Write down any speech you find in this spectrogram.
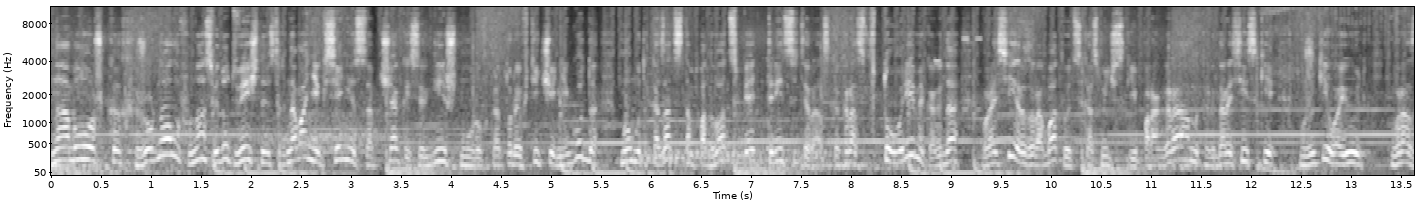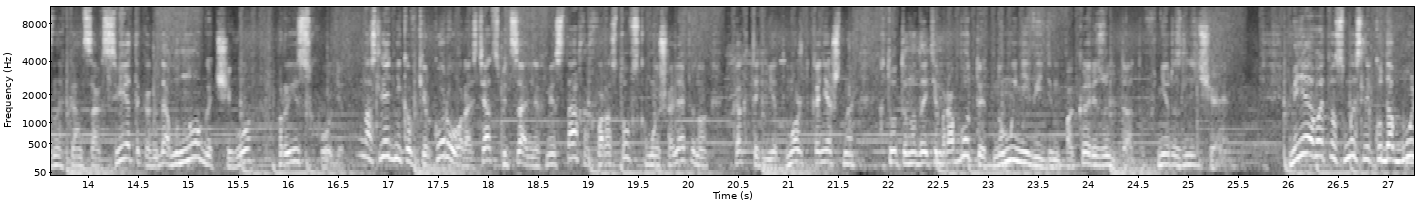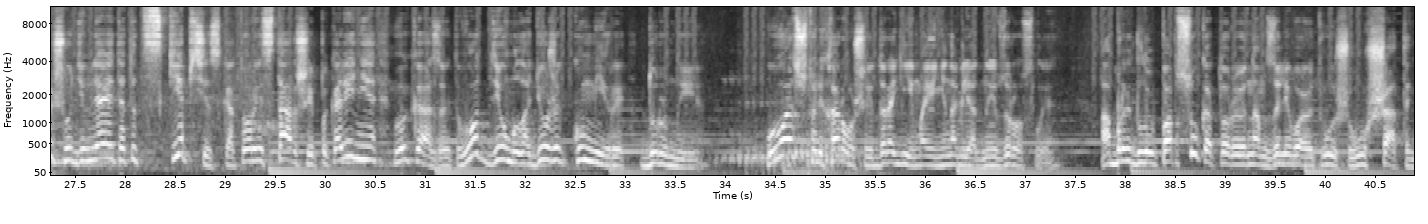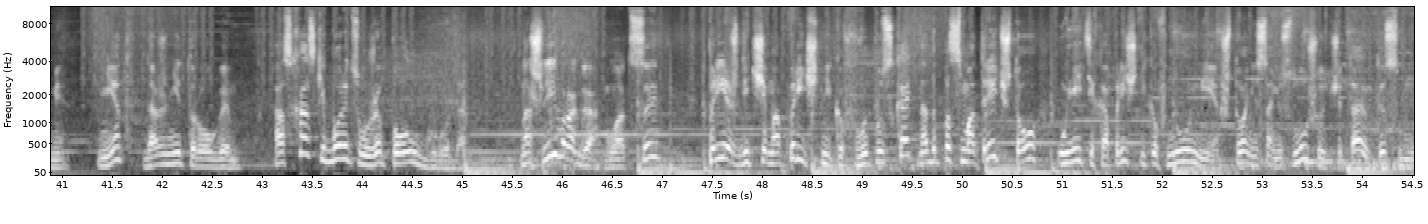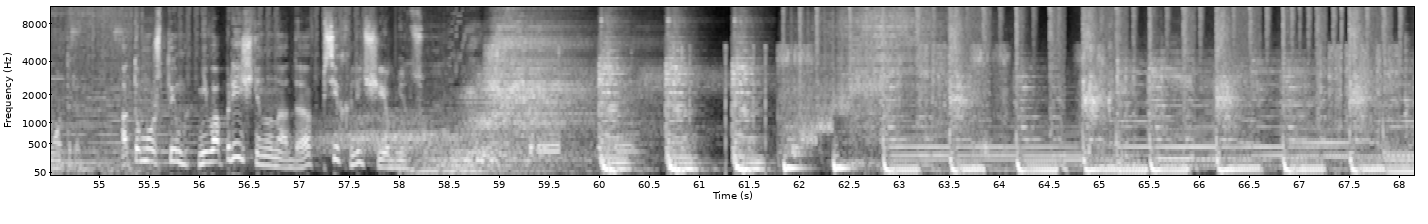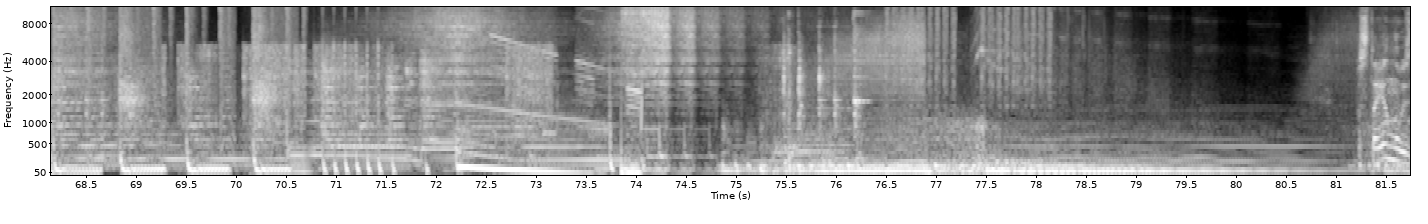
На обложках журналов у нас ведут вечные соревнования Ксения Собчак и Сергей Шнуров, которые в течение года могут оказаться там по 25-30 раз. Как раз в то время, когда в России разрабатываются космические программы, когда российские мужики воюют в разных концах света, когда много чего происходит. Наследников Киркорова растят в специальных местах, а Хворостовскому и Шаляпину как-то нет. Может, конечно, кто-то над этим работает, но мы не видим пока результатов, не различаем. Меня в этом смысле куда больше удивляет этот скепсис, который старшее поколение выказывает. Вот где у молодежи кумиры дурные. У вас, что ли, хорошие, дорогие мои ненаглядные взрослые? А брыдлую попсу, которую нам заливают выше ушатами, нет, даже не трогаем. А с Хаски борется уже полгода. Нашли врага, молодцы. Прежде чем опричников выпускать, надо посмотреть, что у этих опричников на уме, что они сами слушают, читают и смотрят. А то, может, им не в опричнину надо, а в психлечебницу.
